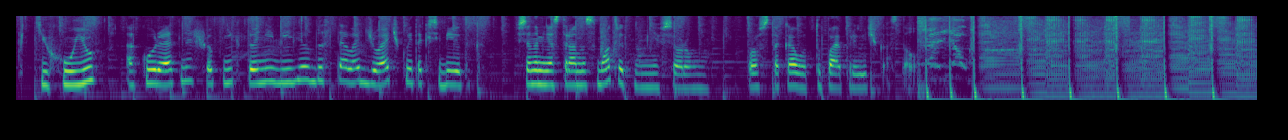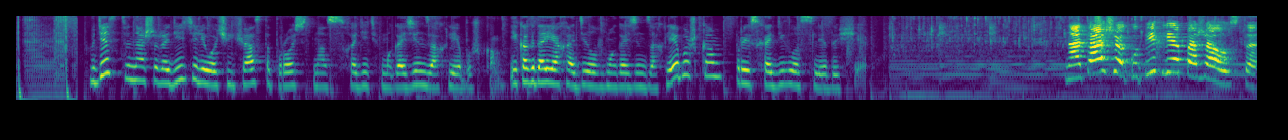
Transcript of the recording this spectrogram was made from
втихую, аккуратно, чтоб никто не видел, доставать жвачку и так себе ее так... Все на меня странно смотрят, но мне все равно. Просто такая вот тупая привычка осталась. В детстве наши родители очень часто просят нас сходить в магазин за хлебушком. И когда я ходила в магазин за хлебушком, происходило следующее. Наташа, купи хлеб, пожалуйста.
